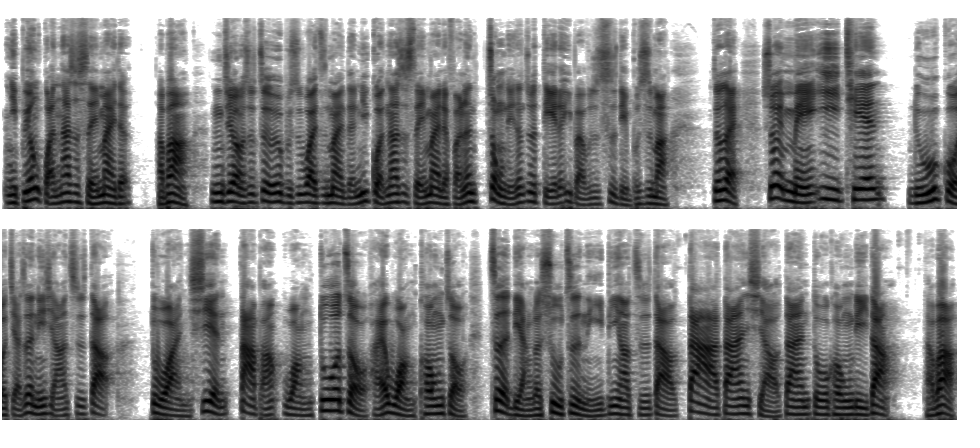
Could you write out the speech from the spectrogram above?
你不用管它是谁卖的，好不好？你姜老师，这个又不是外资卖的，你管它是谁卖的，反正重点就是跌了一百五十四点，不是吗？对不对？所以每一天，如果假设你想要知道短线大盘往多走还往空走，这两个数字你一定要知道，大单、小单、多空力道，好不好？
